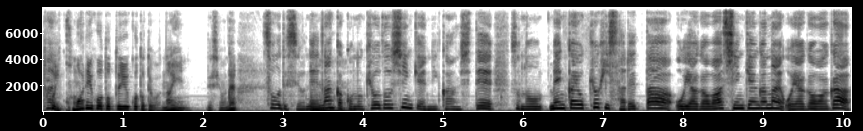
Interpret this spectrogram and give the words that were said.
特に困りごとということではないんですよね。そうですよね、うん。なんかこの共同親権に関してその面会を拒否された親側親権がない親側が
